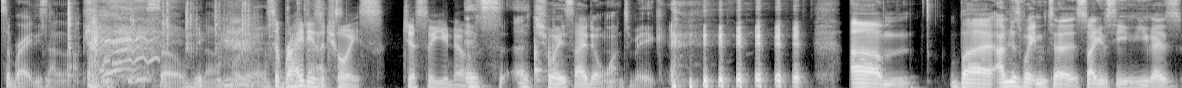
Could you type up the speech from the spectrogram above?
sobriety's not an option. so you know, we're Sobriety is a choice, just so you know. It's a choice I don't want to make. um, but I'm just waiting to so I can see who you guys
